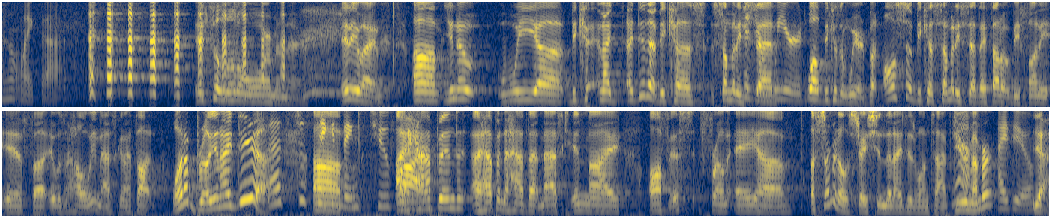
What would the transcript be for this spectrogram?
I, I don't like that. it's a little warm in there. Anyway, um, you know, we, uh, because, and I, I do that because somebody said, weird. well, because I'm weird, but also because somebody said they thought it would be funny if uh, it was a Halloween mask, and I thought, what a brilliant idea. That's just taking Um, things too far. I happened I happened to have that mask in my office from a uh, a sermon illustration that I did one time. Do you remember? I do. Yeah,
